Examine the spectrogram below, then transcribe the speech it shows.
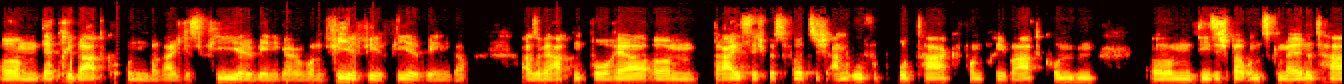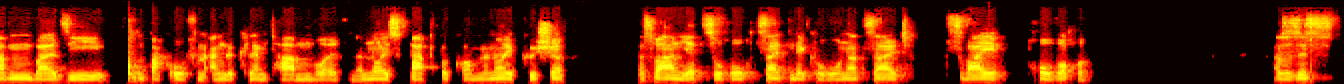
Ähm, der Privatkundenbereich ist viel weniger geworden, viel, viel, viel weniger. Also wir hatten vorher ähm, 30 bis 40 Anrufe pro Tag von Privatkunden. ähm, die sich bei uns gemeldet haben, weil sie einen Backofen angeklemmt haben wollten, ein neues Bad bekommen, eine neue Küche. Das waren jetzt zu Hochzeiten der Corona-Zeit zwei pro Woche. Also es ist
